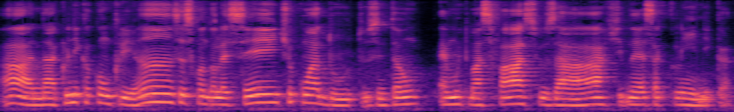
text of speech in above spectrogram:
ah, na clínica com crianças, com adolescentes ou com adultos. Então é muito mais fácil usar a arte nessa clínica,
